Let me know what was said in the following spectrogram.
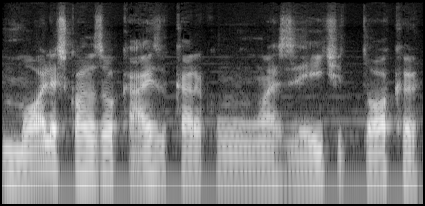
molha as cordas vocais do cara com um azeite, toca.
